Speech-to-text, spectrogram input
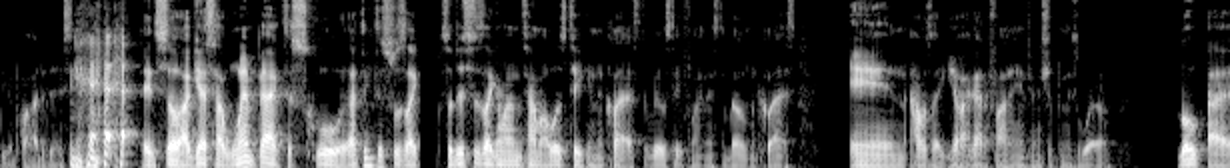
be a part of this. and so I guess I went back to school. I think this was like, so this is like around the time I was taking the class, the real estate finance development class, and I was like, yo, I gotta find an internship in this world. Look, I,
